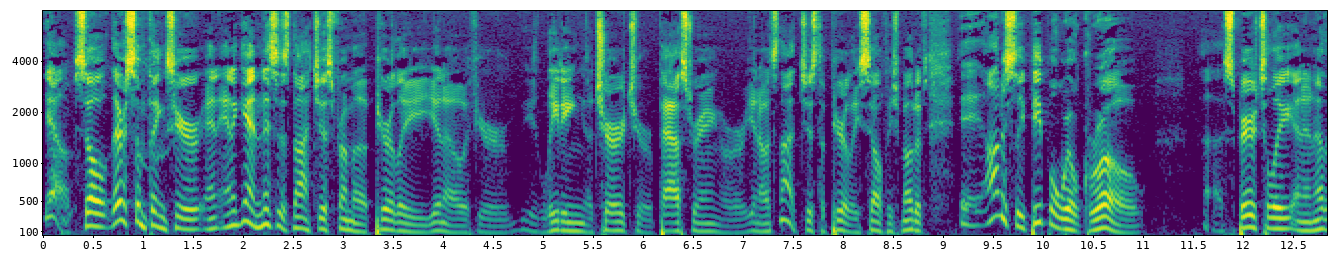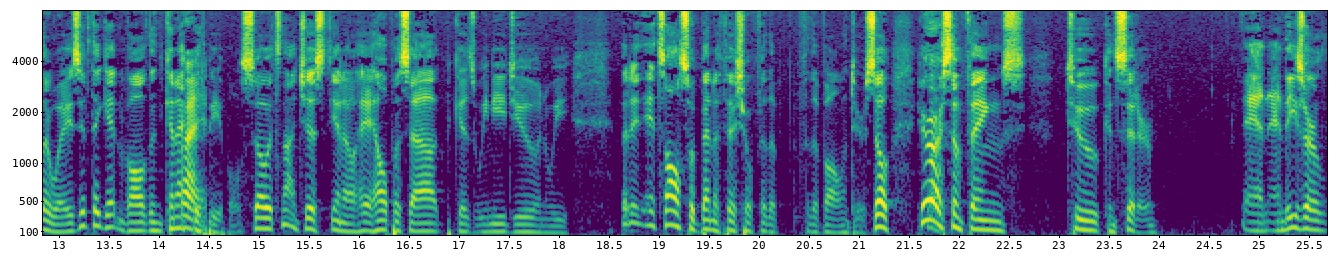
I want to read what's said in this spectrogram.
Yeah, so there's some things here, and, and again, this is not just from a purely, you know, if you're leading a church or pastoring, or you know, it's not just a purely selfish motive. Eh, honestly, people will grow uh, spiritually and in other ways if they get involved and connect with people. So it's not just you know, hey, help us out because we need you, and we, but it, it's also beneficial for the for the volunteers. So here are some things to consider, and and these are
